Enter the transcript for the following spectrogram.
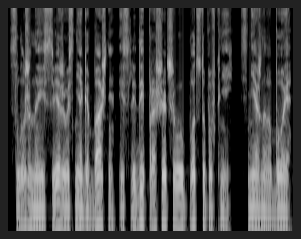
сложенная из свежего снега башня и следы прошедшего у подступов к ней снежного боя.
